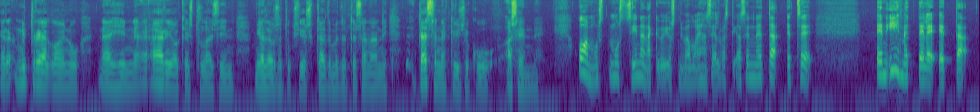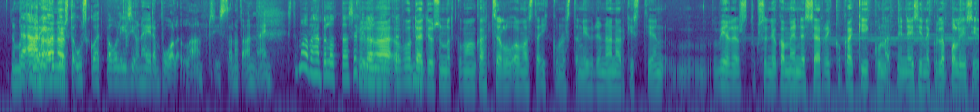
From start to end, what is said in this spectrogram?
ja nyt reagoinut näihin äärioikeistolaisiin mielenosoituksiin, jos käytämme tätä sanaa, niin tässä näkyisi joku asenne. On, musta must siinä näkyy just nimenomaan ihan selvästi asenne, että, että se, en ihmettele, että No, mutta äärioikeisto uskoo, että poliisi on heidän puolellaan, siis sanotaan näin. Sitten mua vähän pelottaa se Kyllä tilanne, mä, että... mun täytyy sanoa, että kun mä oon katsellut omasta ikkunastani yhden anarkistien mielenosoituksen, joka mennessään rikko kaikki ikkunat, niin ei siinä kyllä poliisi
